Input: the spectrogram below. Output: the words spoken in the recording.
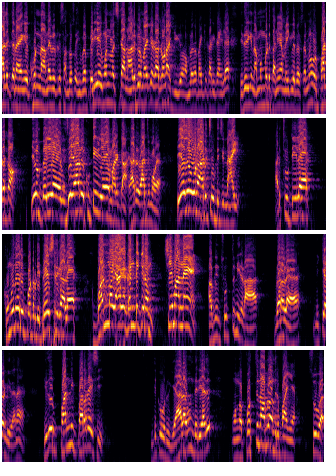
அதுக்கு நான் எங்க கூட அனைவருக்கும் சந்தோஷம். இவன் பெரிய இவன் நினைச்சிட்டா நாலு பேர் மைக்க காட்டணும்னா ஐயோ நம்மள மைக்க காட்டிட்டாங்களே. இது வரைக்கும் நம்ம மட்டும் தனியா மைக்ல பேசுறோம்னு ஒரு பதட்டம். இவன் பெரிய விஜயாவே குட்டி விஜயா மாறிட்டான். யாரு? ராஜமோகன். ஏதோ ஒன்று அடிச்சு விட்டுச்சு நாய். அடிச்சு விட்டியில குமுத ரிப்போர்ட் இப்படி பேசியிருக்காளே. வன்மையாக கண்டிக்கிறோம். சீமானே. அப்படின்னு சுத்துனீடா விரல நிக்க வேண்டியதானே இது ஒரு பண்ணி பரதேசி. இதுக்கு ஒரு ஏலவும் தெரியாது. உங்க பொத்துனாப்புல வந்திருப்பாங்க. சூவை.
